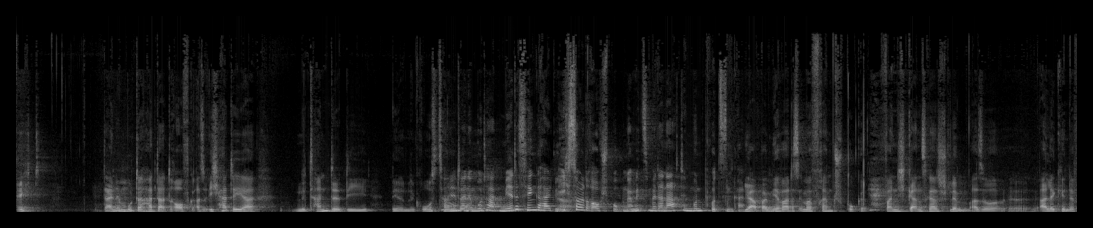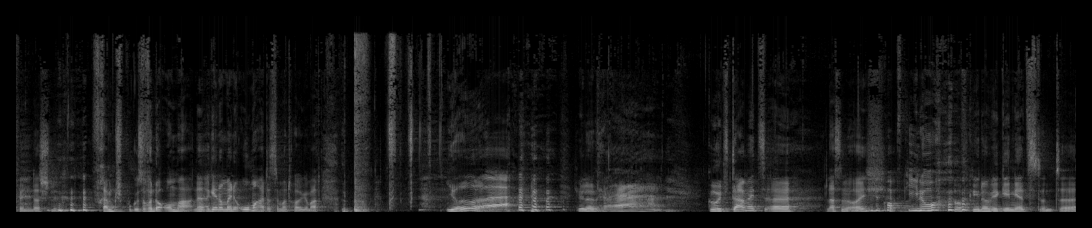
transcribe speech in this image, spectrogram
Echt? Deine Mutter hat da drauf, also ich hatte ja eine Tante, die nee, eine Großtante. Nein, meine Mutter hat mir das hingehalten, ja. ich soll drauf spucken, damit sie mir danach den Mund putzen kann. Ja, bei mir war das immer Fremdspucke. Fand ich ganz, ganz schlimm. Also äh, alle Kinder finden das schlimm. Fremdspucke, so von der Oma. Ne? Genau, meine Oma hat das immer toll gemacht. ja. ich will dann, ah. Gut, damit äh, lassen wir euch. Kopfkino. Kopfkino, wir gehen jetzt und äh,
